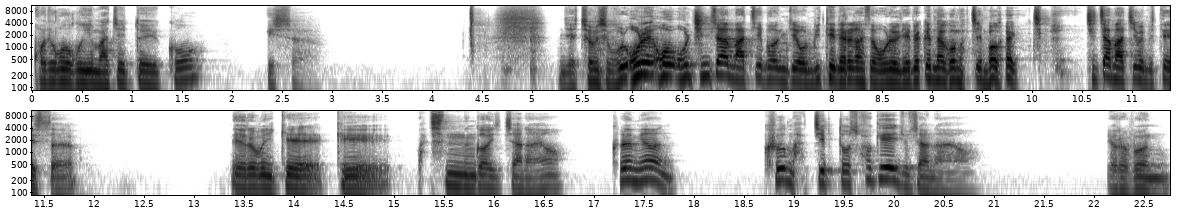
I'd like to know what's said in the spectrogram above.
고등어 구이 맛집도 있고, 있어요. 이제 점심, 올- 오늘, 오- 오늘 진짜 맛집은 이제 밑에 내려가서 오늘 예배 끝나고 맛집 먹어야겠죠. 진짜 맛집은 밑에 있어요. 네, 여러분, 이렇게, 그, 맛있는 거 있잖아요. 그러면 그 맛집도 소개해 주잖아요. 여러분,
